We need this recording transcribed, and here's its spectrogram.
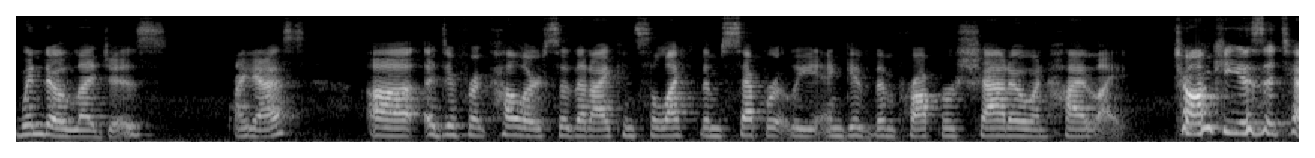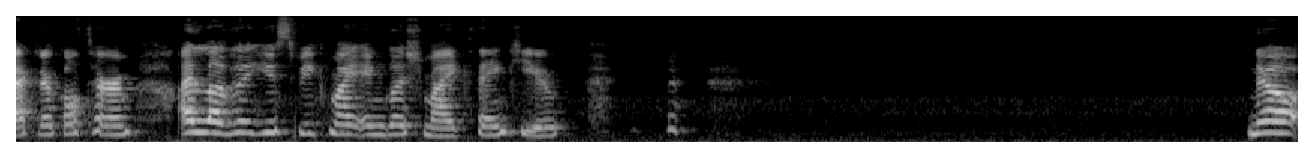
window ledges, I guess, uh, a different color so that I can select them separately and give them proper shadow and highlight. Chonky is a technical term. I love that you speak my English, Mike. Thank you. no,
